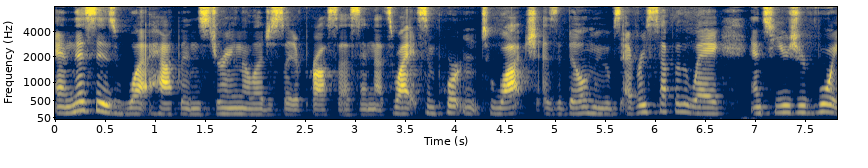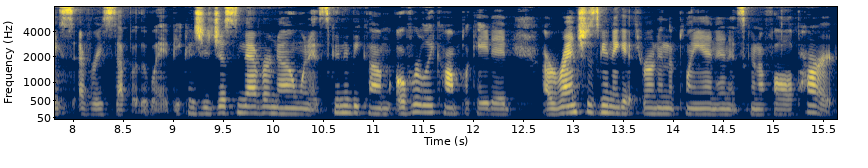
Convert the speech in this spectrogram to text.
And this is what happens during the legislative process. And that's why it's important to watch as the bill moves every step of the way and to use your voice every step of the way because you just never know when it's going to become overly complicated. A wrench is going to get thrown in the plan and it's going to fall apart.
